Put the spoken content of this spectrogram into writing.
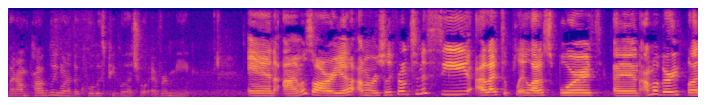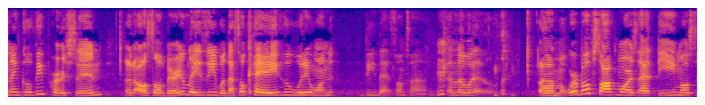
but I'm probably one of the coolest people that you'll ever meet. And I'm Azaria. I'm originally from Tennessee. I like to play a lot of sports, and I'm a very fun and goofy person, and also very lazy, but that's okay. Who wouldn't want to be that sometimes? LOL. um, we're both sophomores at the most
